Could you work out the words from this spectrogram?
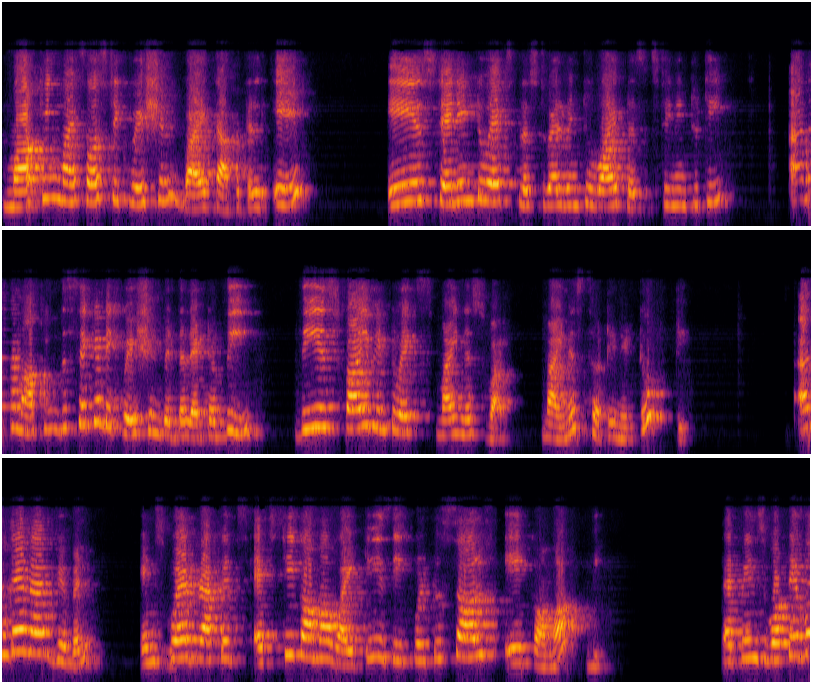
marking my first equation by capital A. A is 10 into x plus 12 into y plus 16 into t. And I'm marking the second equation with the letter B. B is 5 into x minus y minus 13 into t. And then I've given in square brackets xt comma yt is equal to solve a comma b. That means whatever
